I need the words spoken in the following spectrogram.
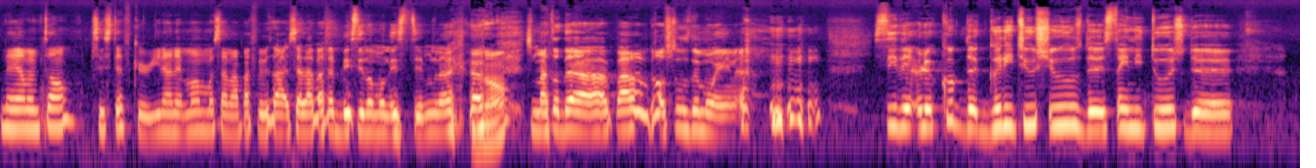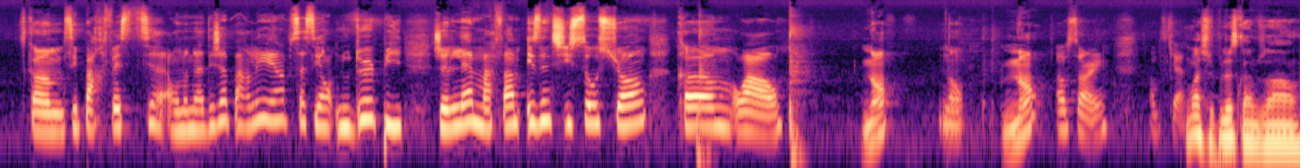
Mais en même temps, c'est Steph Curry. là, honnêtement, moi, ça m'a pas fait, ça, l'a pas fait baisser dans mon estime. Là. Non? je m'attendais à pas grand chose de moins. Là. c'est le, le couple de Goody Two Shoes, de Sandy Touche, de. C'est comme, c'est parfait. On en a déjà parlé, hein. ça, c'est entre nous deux. Puis je l'aime, ma femme. Isn't she so strong? Comme, wow. Non? Non. Non? Oh, sorry. En tout cas. Moi, je suis plus comme genre.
